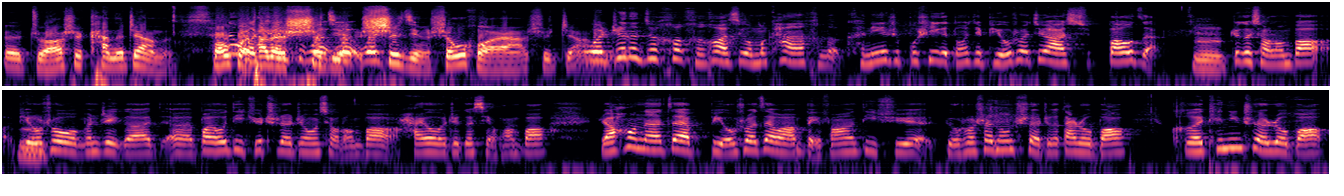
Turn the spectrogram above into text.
呃，主要是看的这样的，包括他的市井市井生活呀，是这样。我真的就很很好奇，我们看了很多，肯定是不是一个东西。比如说，就要包子，嗯，这个小笼包，比如说我们这个呃包邮地区吃的这种小笼包，还有这个血黄包。然后呢，再比如说再往北方地区，比如说山东吃的这个大肉包和天津吃的肉包，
